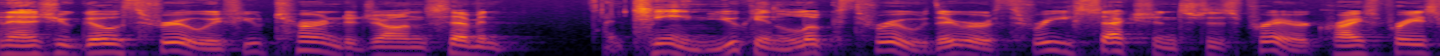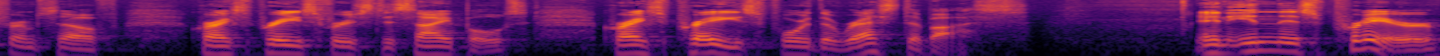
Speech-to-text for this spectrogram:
And as you go through, if you turn to John 7, teen, you can look through. There are three sections to this prayer Christ prays for himself, Christ prays for his disciples, Christ prays for the rest of us. And in this prayer,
